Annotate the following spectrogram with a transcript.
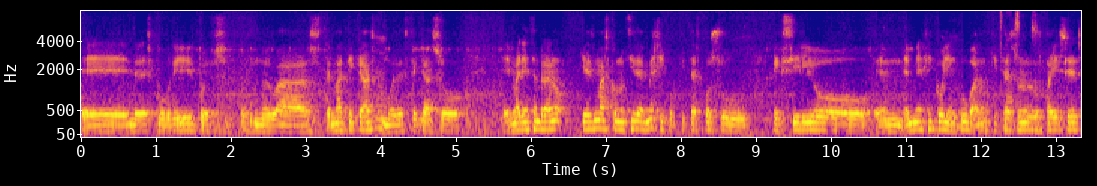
eh, de descubrir pues, pues, nuevas temáticas, como en este caso eh, María Zambrano, que es más conocida en México, quizás por su exilio en, México y en Cuba, ¿no? quizás son los países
